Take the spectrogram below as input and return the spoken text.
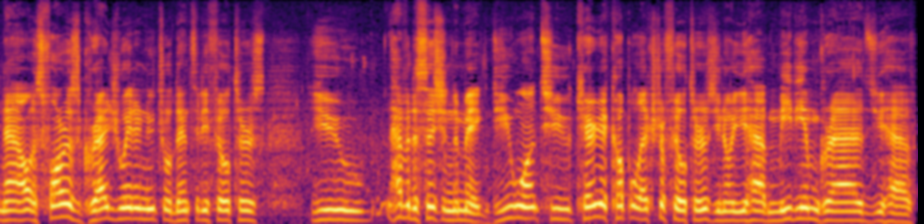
Now as far as graduated neutral density filters, you have a decision to make. Do you want to carry a couple extra filters? You know, you have medium grads, you have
